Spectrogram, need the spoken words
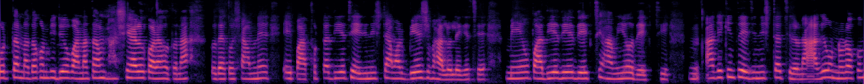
করতাম না। তখন ভিডিও বানাতাম না শেয়ারও করা হতো না। তো দেখো, সামনে এই পাথরটা দিয়েছে, এই জিনিসটা আমার বেশ ভালো লেগেছে। মেয়েও পা দিয়ে দিয়ে দেখছে, আমিও দেখছি। আগে কিন্তু এই জিনিসটা ছিল না, আগে অন্যরকম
